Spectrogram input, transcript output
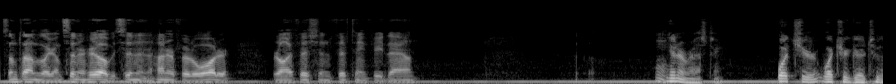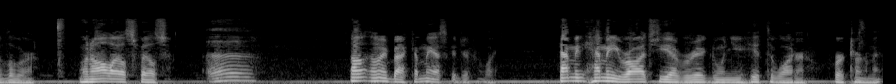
sometimes like on Center Hill, I'll be sitting in 100 foot of water, but only fishing 15 feet down. Interesting. What's your What's your go to lure when all else fails? Uh, Oh, let me back. Let me ask a different way. How many How many rods do you have rigged when you hit the water for a tournament?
